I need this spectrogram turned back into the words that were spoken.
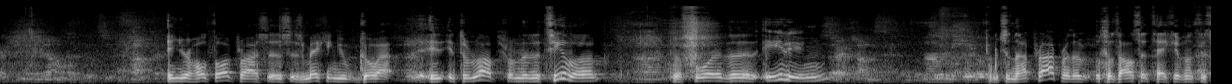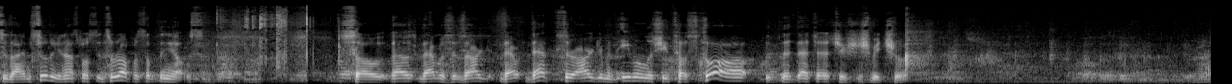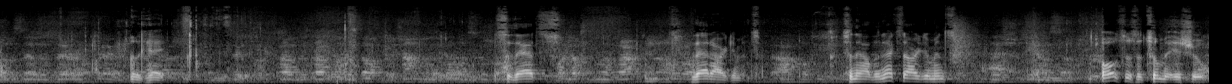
in your whole thought process is making you go out, interrupt from the natila before the eating, which is not proper. The Chazal said take it from the Suda. You're not supposed to interrupt with something else. So that, that was his argument. That, that's their argument, even l'shitoscha, that, that should be true. Okay. So that's that argument. So now the next argument also is a tumah issue.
